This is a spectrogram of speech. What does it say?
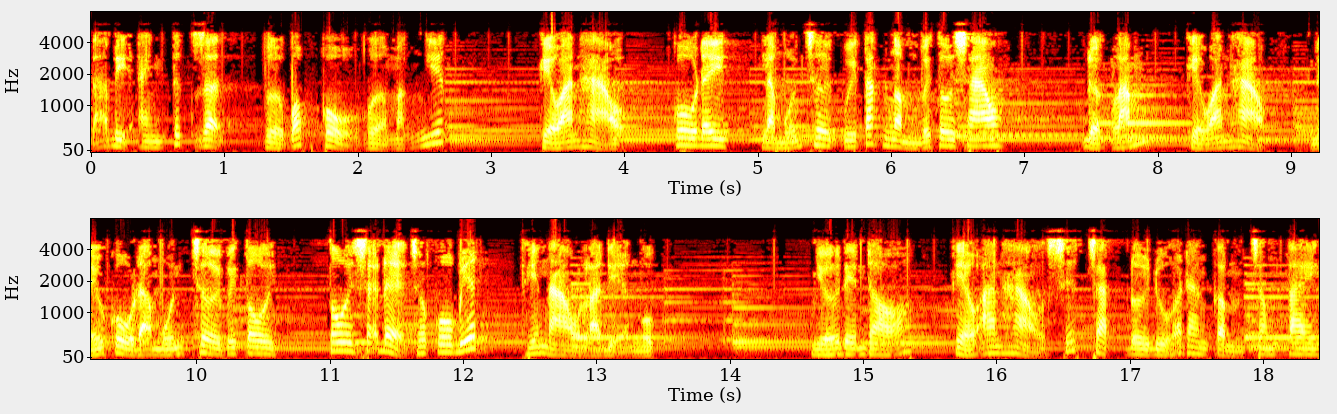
đã bị anh tức giận, vừa bóp cổ vừa mắng nhiếc. Kiều An Hảo, cô đây là muốn chơi quy tắc ngầm với tôi sao? Được lắm, Kiều An Hảo, nếu cô đã muốn chơi với tôi, tôi sẽ để cho cô biết thế nào là địa ngục. Nhớ đến đó, Kiều An Hảo siết chặt đôi đũa đang cầm trong tay,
